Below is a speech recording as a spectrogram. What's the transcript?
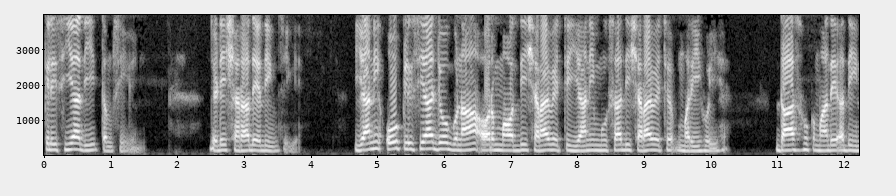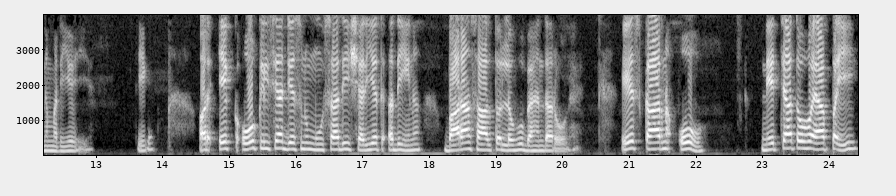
دلیش کی تمسیل نے جیڑے شرح کے ادھین سکے یعنی وہ کلسیا جو گنا اور موت کی شرح یعنی موسا کی شرح مری ہوئی ہے دس حکماں ادھین مری ہوئی ہے ٹھیک ہے اور ایک کلسیا جس موسا کی شریعت ادھین بارہ سال تو لہو بہن کا روگ ہے اس کارنچا تو ہوا پائی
